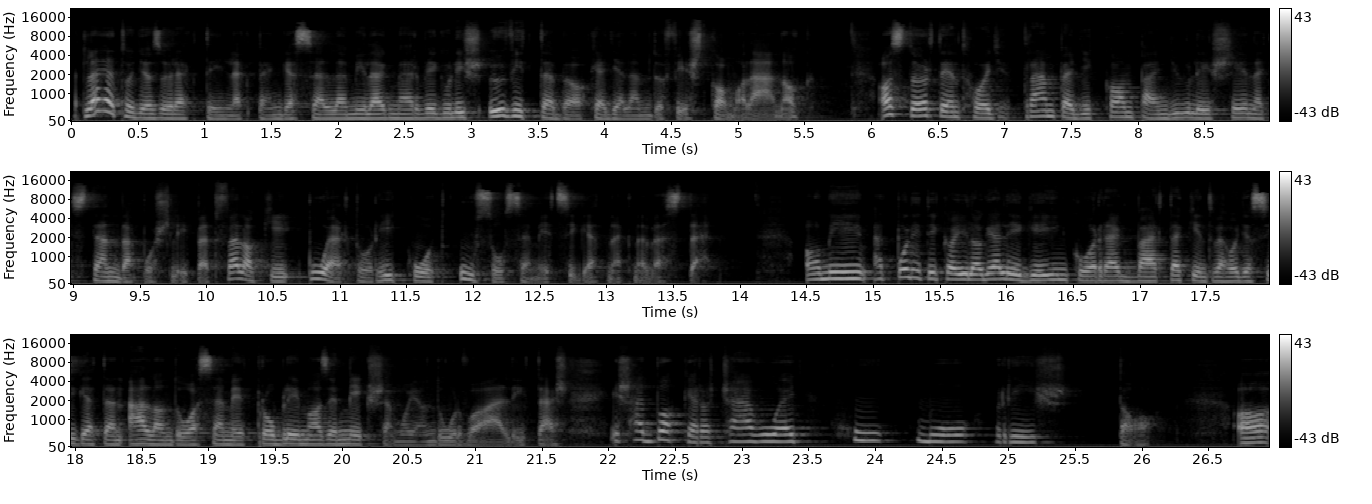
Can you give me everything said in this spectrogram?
hát lehet, hogy az öreg tényleg penge szellemileg, mert végül is ő vitte be a kegyelemdöfést Kamalának. Az történt, hogy Trump egyik kampánygyűlésén egy stand lépett fel, aki Puerto Ricót úszó szemétszigetnek nevezte ami hát politikailag eléggé inkorrekt, bár tekintve, hogy a szigeten állandó a szemét probléma, azért mégsem olyan durva állítás. És hát Bakker a csávó egy humorista. A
